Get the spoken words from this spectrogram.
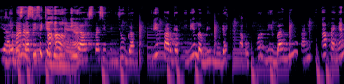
Iya, lebih spesifik sih? ya jadinya ya. Iya, spesifik juga. Jadi target ini lebih mudah kita ukur dibandingkan kita pengen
